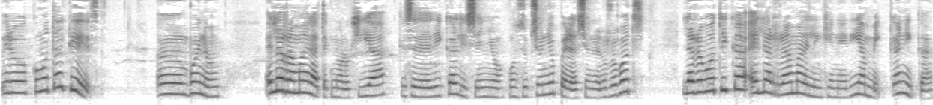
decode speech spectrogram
pero ¿como tal qué es? Ah, bueno, es la rama de la tecnología que se dedica al diseño, construcción y operación de los robots. La robótica es la rama de la ingeniería mecánica,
